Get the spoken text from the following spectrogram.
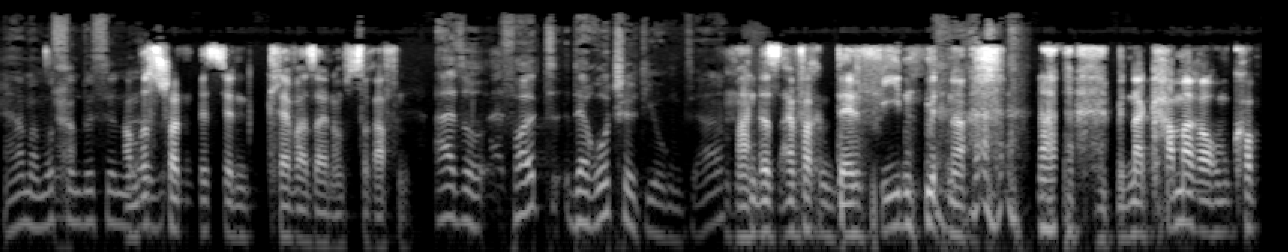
Ja, man muss Ja. so ein bisschen. Man muss äh, schon ein bisschen clever sein, um es zu raffen. Also folgt der Rothschild-Jugend, ja. Mann, das ist einfach ein Delfin mit einer, mit einer Kamera um Kopf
